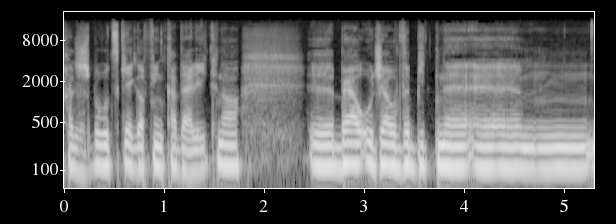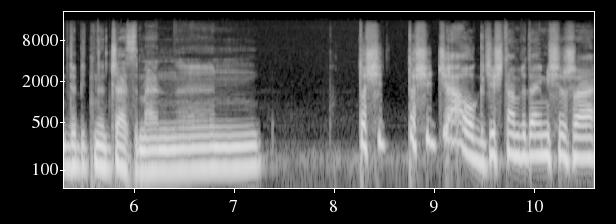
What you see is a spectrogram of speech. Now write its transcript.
chociażby łódzkiego Finkadelik, no Y, brał udział wybitny, y, wybitny jazzman. Y, to się, to się działo. Gdzieś tam wydaje mi się, że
